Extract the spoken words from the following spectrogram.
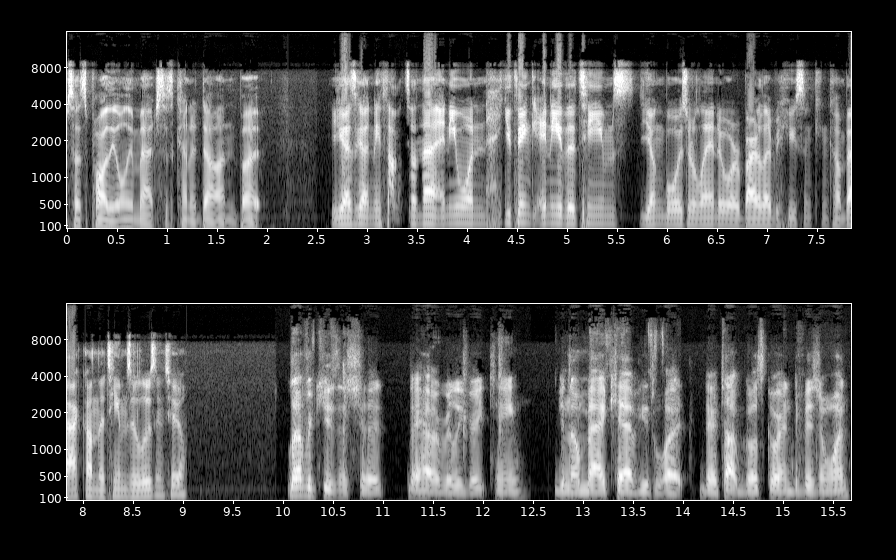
So that's probably the only match that's kind of done. But you guys got any thoughts on that? Anyone you think any of the teams, Young Boys, Orlando, or Bayer Leverkusen, can come back on the teams they're losing to? Leverkusen should. They have a really great team. You know, Mad Kev, he's what their top goal scorer in Division One.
